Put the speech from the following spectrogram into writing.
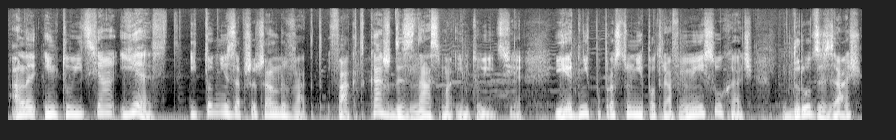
ale intuicja jest I to niezaprzeczalny fakt. fakt. Każdy z nas ma intuicję. Jedni po prostu nie potrafią jej słuchać, drudzy zaś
